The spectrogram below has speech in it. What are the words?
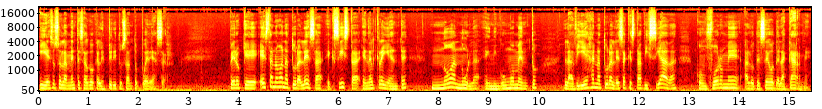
Y eso solamente es algo que el Espíritu Santo puede hacer. Pero que esta nueva naturaleza exista en el creyente no anula en ningún momento la vieja naturaleza que está viciada conforme a los deseos de la carne.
